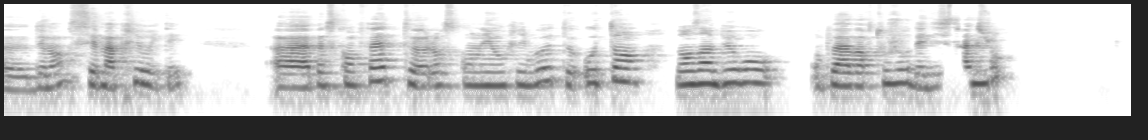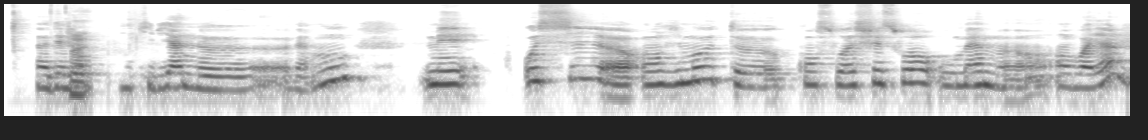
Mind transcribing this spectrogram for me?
demain, c'est ma priorité. parce qu'en fait, lorsqu'on est au remote, autant dans un bureau, on peut avoir toujours des distractions, euh, des gens qui viennent euh, vers nous, mais aussi euh, en remote, qu'on soit chez soi ou même en voyage,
